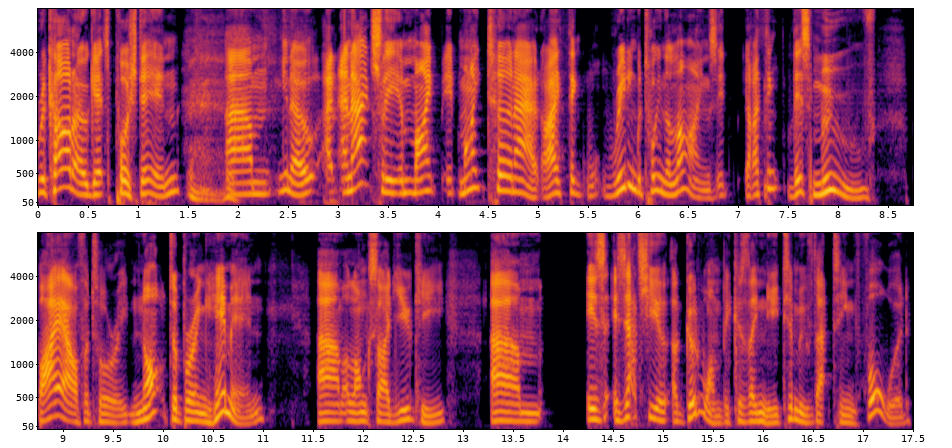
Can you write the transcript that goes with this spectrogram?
Ricciardo gets pushed in, um, you know, and, and actually it might it might turn out. I think reading between the lines, it I think this move by AlphaTauri not to bring him in um, alongside Yuki um, is is actually a, a good one because they need to move that team forward,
